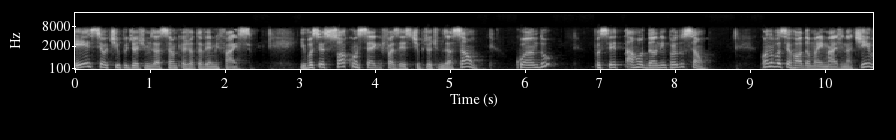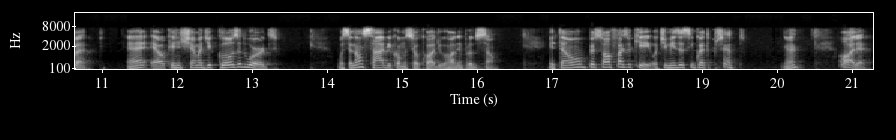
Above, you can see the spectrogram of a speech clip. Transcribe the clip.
Esse é o tipo de otimização que a JVM faz. E você só consegue fazer esse tipo de otimização quando você está rodando em produção. Quando você roda uma imagem nativa, é, é, o que a gente chama de closed word. Você não sabe como seu código roda em produção. Então, o pessoal faz o quê? Otimiza 50%. Né? Olha,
